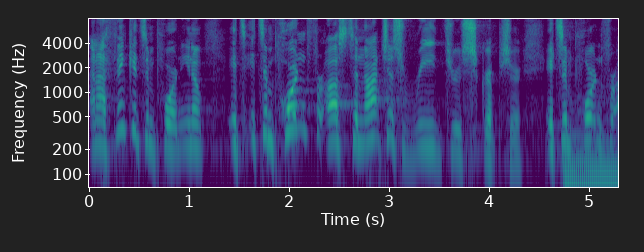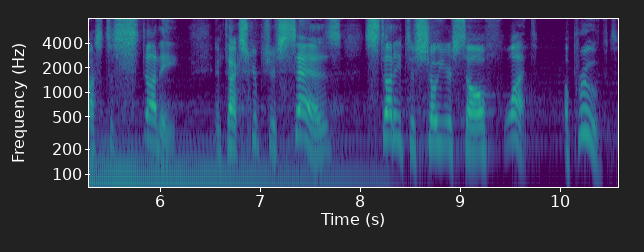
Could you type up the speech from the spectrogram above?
and I think it's important, you know, it's, it's important for us to not just read through Scripture, it's important for us to study. In fact, Scripture says, study to show yourself what? Approved.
